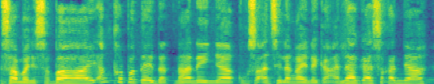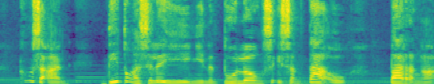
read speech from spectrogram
Kasama niya sa bahay ang kapatid at nanay niya kung saan sila ngay nag-aalaga sa kanya, kung saan dito nga sila hihingi ng tulong sa isang tao para nga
